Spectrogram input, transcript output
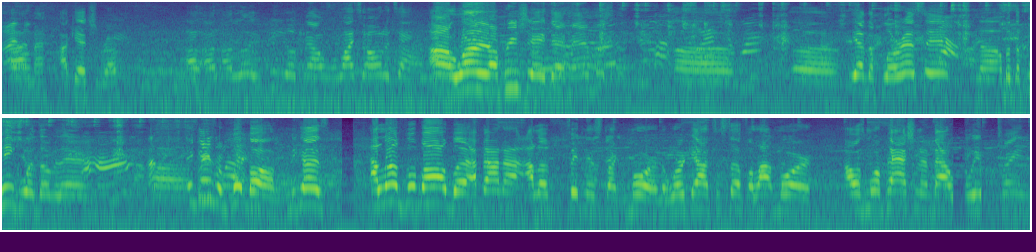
All right, man. I'll catch you, bro. I, I, I love your videos, man. I watch it all the time. Oh, word. I appreciate that, man. Uh, uh, yeah, the fluorescent, no, but the pink one's over there. Uh, it came from football because I love football, but I found out I love fitness like more, the workouts and stuff a lot more. I was more passionate about when we were training.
